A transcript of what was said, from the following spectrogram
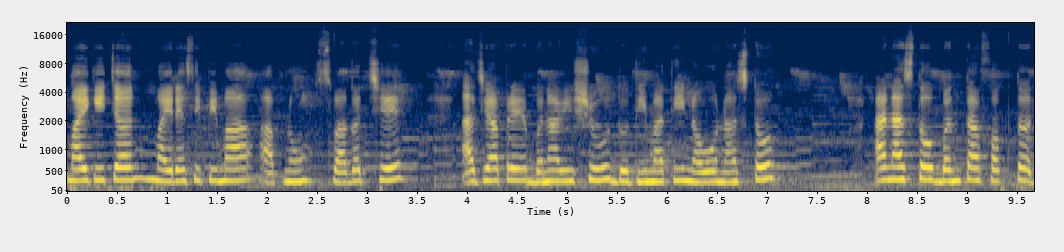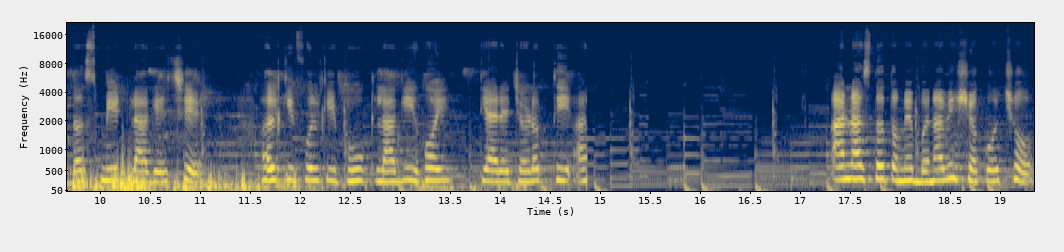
માય કિચન માય રેસિપીમાં આપનું સ્વાગત છે. આજે આપણે બનાવીશું દૂધીમાંથી નવો નાસ્તો. આ નાસ્તો બનતા ફક્ત દસ મિનિટ લાગે છે. હલકી ફૂલકી ભૂખ લાગી હોય ત્યારે ઝડપથી આ નાસ્તો તમે બનાવી શકો છો.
